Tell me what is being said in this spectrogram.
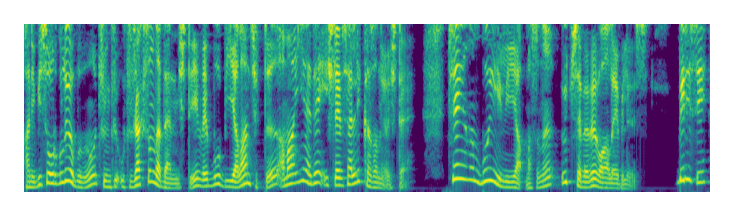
Hani bir sorguluyor bunu çünkü uçacaksın da denmişti ve bu bir yalan çıktı ama yine de işlevsellik kazanıyor işte. Tyrion'un bu iyiliği yapmasını 3 sebebe bağlayabiliriz. Birisi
